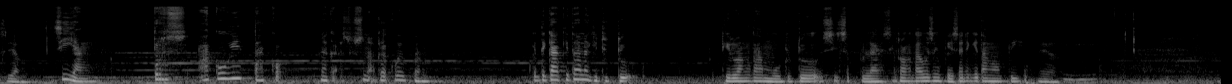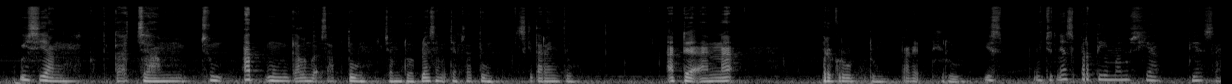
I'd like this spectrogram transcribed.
Siang? Siang. Terus aku ini takut agak susah agak kue bang? Ketika kita lagi duduk di ruang tamu duduk si sebelah si ruang tamu yang biasanya kita ngopi. Ya wis siang ketika jam Jumat mungkin kalau nggak Sabtu jam 12 sampai jam 1 sekitaran itu. Ada anak berkerudung pakai biru. Yus, wujudnya seperti manusia biasa.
